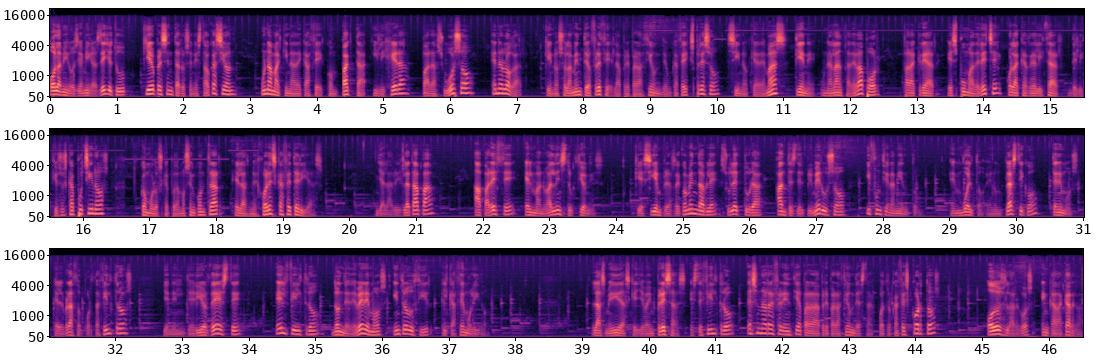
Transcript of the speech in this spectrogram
Hola amigos y amigas de YouTube, quiero presentaros en esta ocasión una máquina de café compacta y ligera para su uso en el hogar, que no solamente ofrece la preparación de un café expreso, sino que además tiene una lanza de vapor para crear espuma de leche con la que realizar deliciosos capuchinos como los que podemos encontrar en las mejores cafeterías. Y al abrir la tapa, aparece el manual de instrucciones, que siempre es recomendable su lectura antes del primer uso y funcionamiento, envuelto en un plástico, tenemos el brazo portafiltros y en el interior de este, el filtro donde deberemos introducir el café molido. Las medidas que lleva impresas este filtro es una referencia para la preparación de hasta 4 cafés cortos o dos largos en cada carga.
